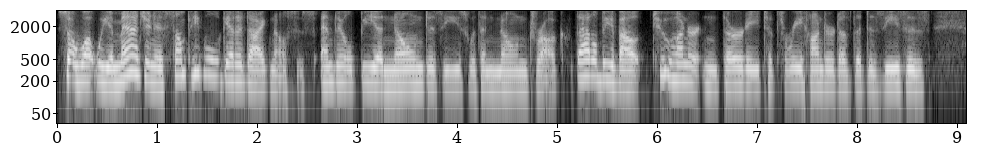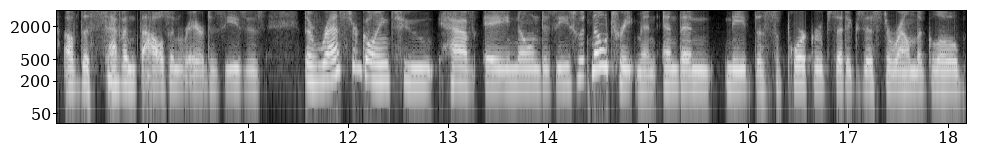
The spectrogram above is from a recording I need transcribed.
So, what we imagine is some people will get a diagnosis and there'll be a known disease with a known drug. That'll be about 230 to 300 of the diseases of the 7,000 rare diseases. The rest are going to have a known disease with no treatment and then need the support groups that exist around the globe.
